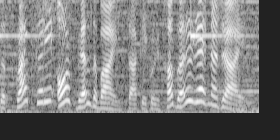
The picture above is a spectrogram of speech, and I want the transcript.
सब्सक्राइब करें और बेल दबाएँ ताकि कोई खबर रह न जाए।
